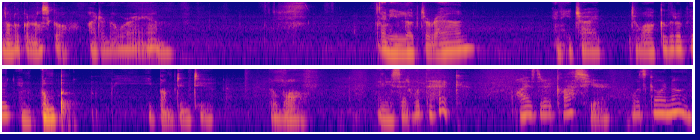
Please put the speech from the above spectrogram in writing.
No lo conozco. I don't know where I am. And he looked around and he tried to walk a little bit and boom, he bumped into the wall. And he said, What the heck? Why is there a glass here? What's going on?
